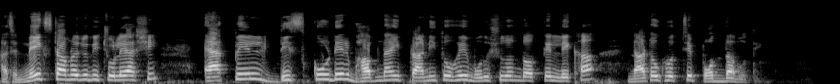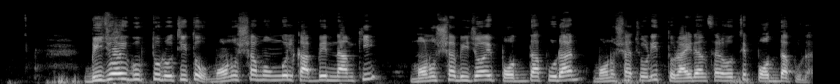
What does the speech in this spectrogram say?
আচ্ছা নেক্সট আমরা যদি চলে আসি অ্যাপেল ডিসকোডের ভাবনায় প্রাণিত হয়ে মধুসূদন দত্তের লেখা নাটক হচ্ছে পদ্মাবতী। বিজয় গুপ্ত রচিত মনসা মঙ্গল কাব্যের নাম কি? মনসা বিজয়, পদ্মা পুরাণ, মনসা চরিত তো রাইট আনসার হচ্ছে পদ্মা পুরাণ।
